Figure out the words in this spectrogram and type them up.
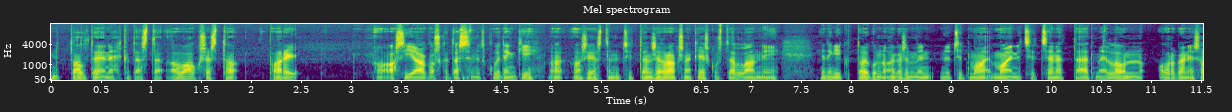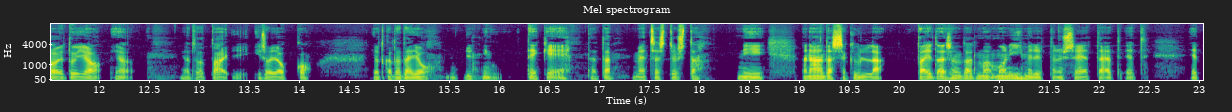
nyt talteen ehkä tästä avauksesta pari asiaa, koska tässä nyt kuitenkin asiasta nyt sitten seurauksena keskustellaan, niin jotenkin toi kun aikaisemmin nyt sitten mainitsit sen, että, että meillä on organisoitu ja, ja, ja tota, iso joukko, jotka tätä jo nyt niin tekee, tätä metsästystä, niin mä näen tässä kyllä, tai, tai sanotaan, että mä, mä oon ihmetyttänyt se, että et, et, et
